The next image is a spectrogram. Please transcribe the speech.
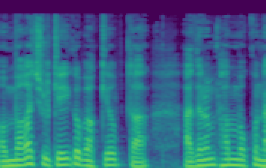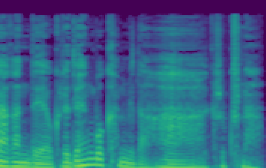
엄마가 줄 게 이거밖에 없다. 아들은 밥 먹고 나간대요. 그래도 행복합니다. 아, 그렇구나.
